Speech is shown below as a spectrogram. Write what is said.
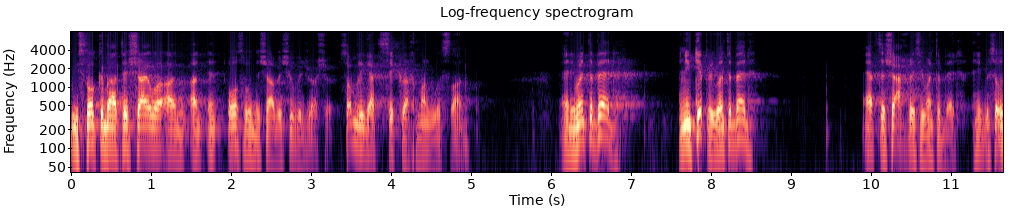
We spoke about this Shiloh on, on, also in the Shabbat Shuvah Joshua. Somebody got sick, Rahman al and he went to bed. And in Kippur, he went to bed. After Shachris, he went to bed. And he was so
